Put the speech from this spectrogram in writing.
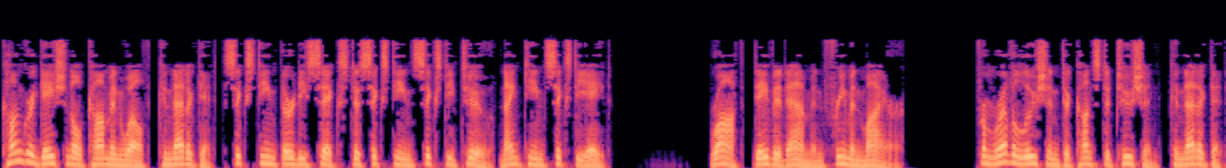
Congregational Commonwealth, Connecticut, 1636 to 1662, 1968. Roth, David M. and Freeman Meyer. From Revolution to Constitution, Connecticut,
